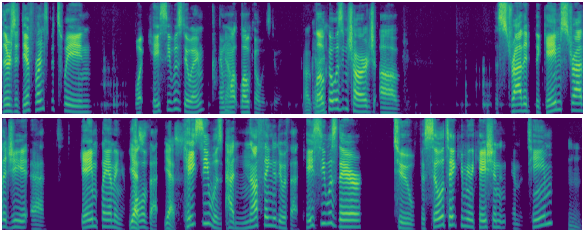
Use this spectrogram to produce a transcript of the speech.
There's a difference between what Casey was doing and Yeah. what Loco was doing. Okay. Loco was in charge of the strategy, the game strategy, and game planning, Yes. all of that. Yes. Casey was had nothing to do with that. Casey was there to facilitate communication in the team, Mhm.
